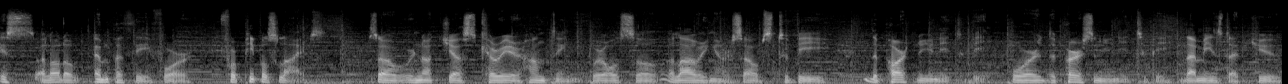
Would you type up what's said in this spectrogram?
is a lot of empathy for for people's lives. So we're not just career hunting, we're also allowing ourselves to be the partner you need to be or the person you need to be. That means that you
